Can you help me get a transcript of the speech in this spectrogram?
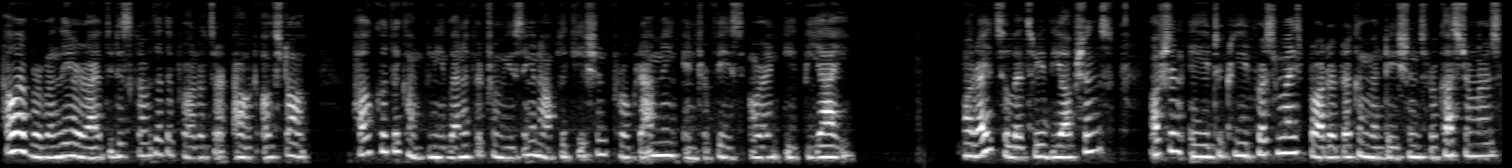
However, when they arrive, they discover that the products are out of stock. How could the company benefit from using an application programming interface or an API? Alright, so let's read the options. Option A to create personalized product recommendations for customers.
